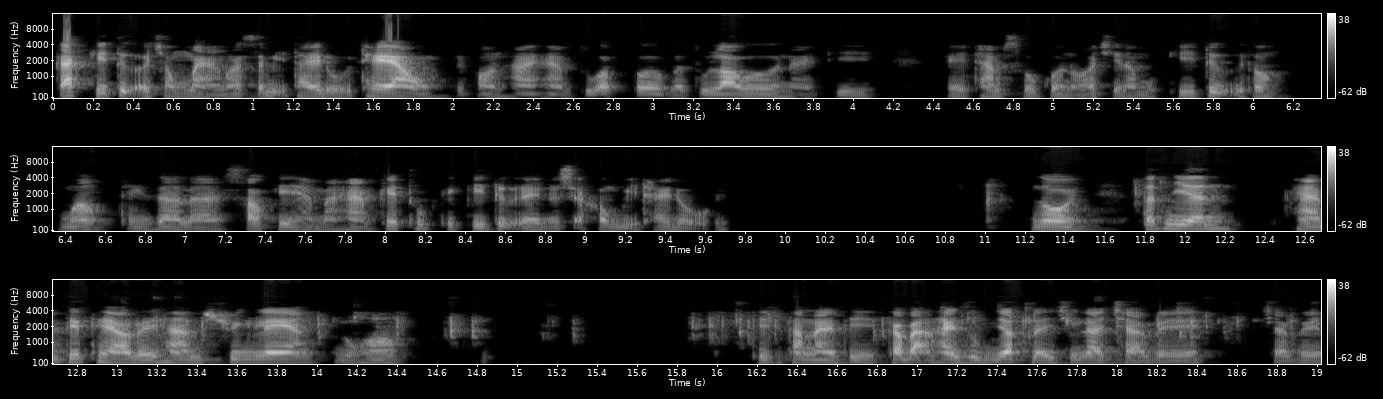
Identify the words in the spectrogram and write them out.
các ký tự ở trong mảng nó sẽ bị thay đổi theo. Chứ còn hai hàm to upper và to lower này thì cái tham số của nó chỉ là một ký tự thôi, đúng không? Thành ra là sau khi hàm mà hàm kết thúc thì ký tự đấy nó sẽ không bị thay đổi. Rồi, tất nhiên, hàm tiếp theo đấy hàm string length, đúng không? Thì thằng này thì các bạn hay dùng nhất đấy chính là trả về trả về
